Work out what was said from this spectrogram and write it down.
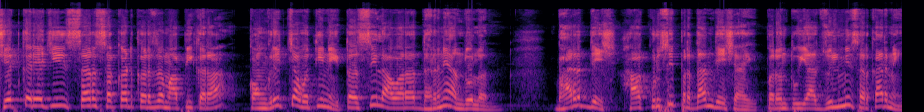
शेतकऱ्याची सरसकट कर्जमाफी करा. काँग्रेसच्या वतीने तहसील आवारात धरणे आंदोलन. भारत देश हा कृषी प्रधान देश आहे परंतु या जुलमी सरकारने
